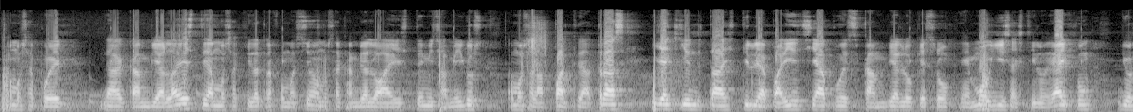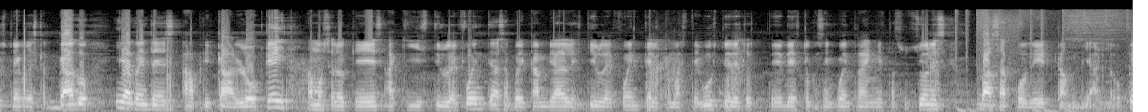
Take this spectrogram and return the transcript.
Vamos a poder a cambiarlo a este vamos aquí la transformación vamos a cambiarlo a este mis amigos. Vamos a la parte de atrás. Y aquí donde está estilo de apariencia pues cambiar lo que son emojis a estilo de iphone. Yo os tengo descargado y la repente es aplicarlo ok vamos a lo que es aquí estilo de fuente. Vas a poder cambiar el estilo de fuente al que más te guste de esto, de esto que se encuentra en estas opciones. Vas a poder cambiarlo ok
